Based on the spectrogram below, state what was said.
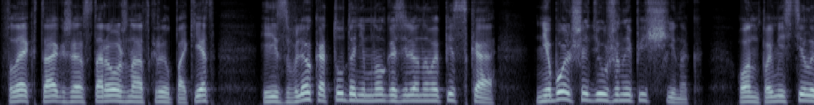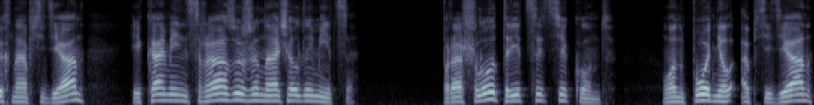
Флэк также осторожно открыл пакет и извлек оттуда немного зеленого песка, не больше дюжины песчинок. Он поместил их на обсидиан, и камень сразу же начал дымиться. Прошло 30 секунд. Он поднял обсидиан,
